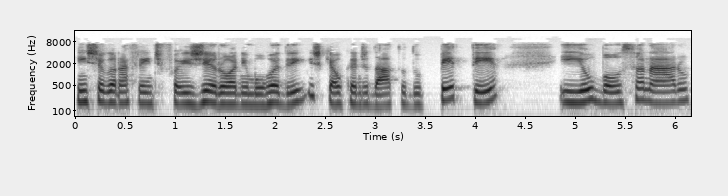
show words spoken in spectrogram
Quem chegou na frente foi Jerônimo Rodrigues, que é o candidato do PT, e o Bolsonaro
